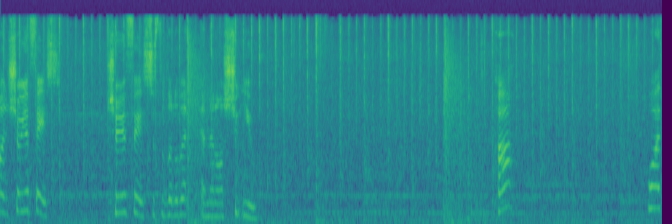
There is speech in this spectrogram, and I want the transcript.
On, show your face. Show your face just a little bit, and then I'll shoot you. Huh? What?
